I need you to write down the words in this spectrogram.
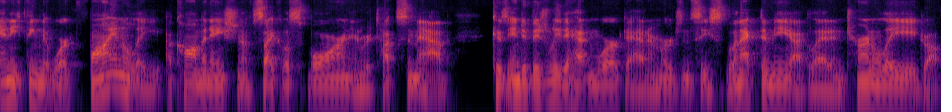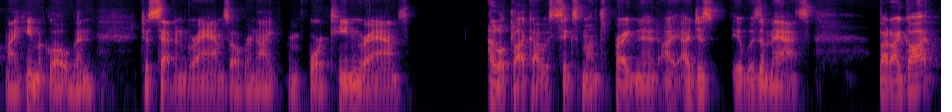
anything that worked. Finally, a combination of cyclosporin and rituximab, because individually they hadn't worked. I had an emergency splenectomy. I bled internally, dropped my hemoglobin to seven grams overnight from 14 grams. I looked like I was six months pregnant. I, I just, it was a mess. But I got,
